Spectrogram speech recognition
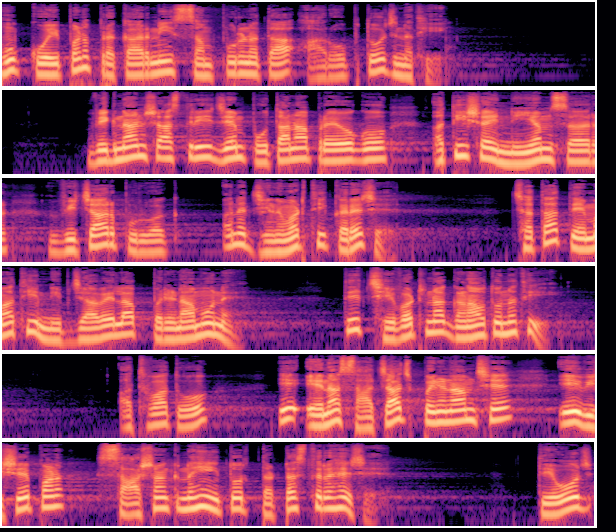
હું કોઈ પણ પ્રકારની સંપૂર્ણતા આરોપતો જ નથી. વિજ્ઞાનશાસ્ત્રી જેમ પોતાના પ્રયોગો અતિશય નિયમસર, વિચારપૂર્વક અને ઝીણવટથી કરે છે, છતાં તેમાંથી નિપજાવેલા પરિણામોને તે છેવટના ગણાવતો નથી. અથવા તો એ એના સાચા જ પરિણામ છે, એ વિશે પણ સાશંક નહીં તો તટસ્થ રહે છે. તેવો જ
